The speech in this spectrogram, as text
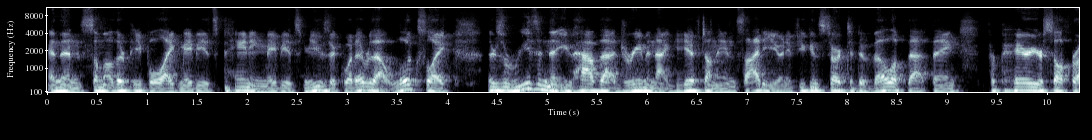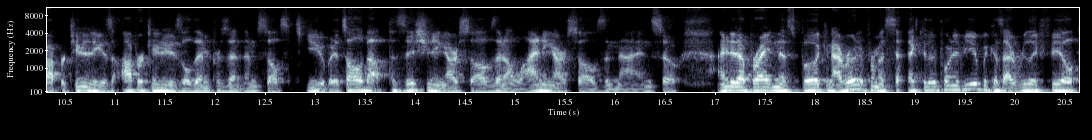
and then some other people like maybe it's painting, maybe it's music, whatever that looks like. There's a reason reason that you have that dream and that gift on the inside of you. And if you can start to develop that thing, prepare yourself for opportunities, opportunities will then present themselves to you. But it's all about positioning ourselves and aligning ourselves in that. And so I ended up writing this book and I wrote it from a secular point of view because I really feel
